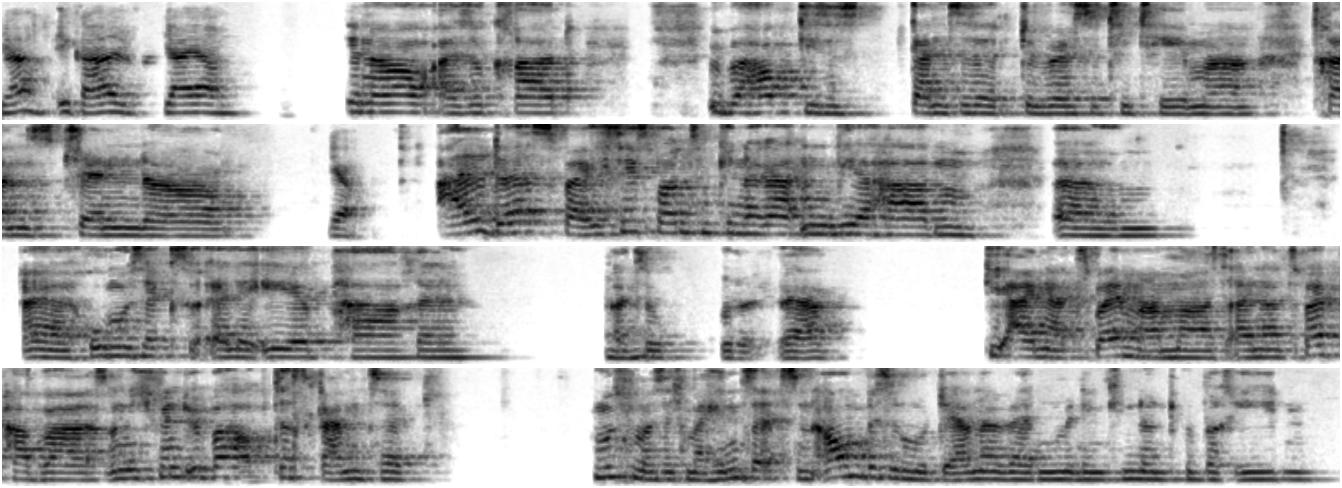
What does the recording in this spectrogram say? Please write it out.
Ja, egal, ja, ja. Genau, also gerade überhaupt dieses ganze Diversity-Thema, Transgender, Ja. all das, weil ich sehe es bei uns im Kindergarten, wir haben ähm, äh, homosexuelle Ehepaare, also oder ja, die eine hat zwei Mamas, einer hat zwei Papas. Und ich finde überhaupt das Ganze muss man sich mal hinsetzen, auch ein bisschen moderner werden, mit den Kindern drüber reden.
